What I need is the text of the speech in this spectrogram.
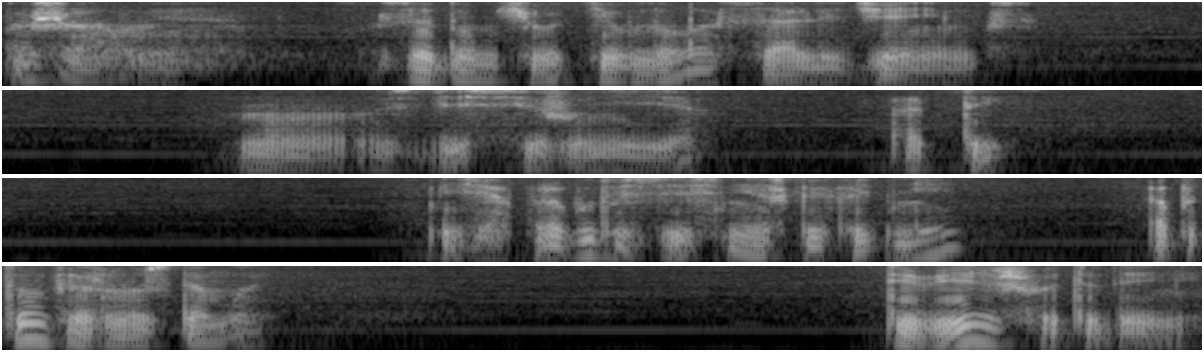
«Пожалуй», — задумчиво кивнула Салли Дженнингс. «Но здесь сижу не я, а ты. Я пробуду здесь несколько дней» а потом вернусь домой. Ты веришь в это, Дэнни?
